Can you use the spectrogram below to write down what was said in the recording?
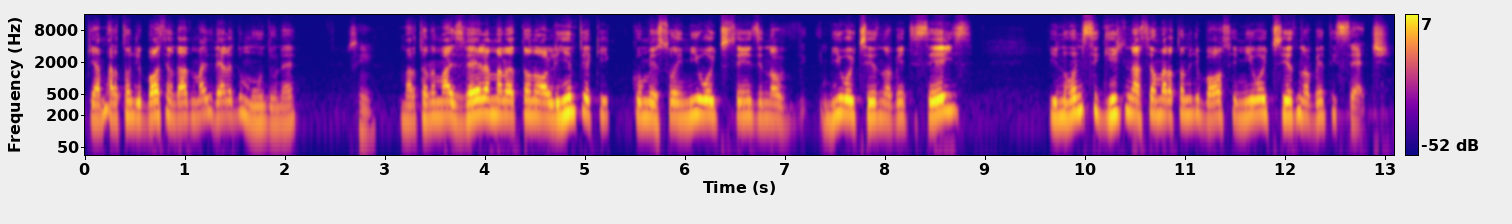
que é a maratona de Boston é a andada mais velha do mundo, né? Sim. Maratona mais velha, a maratona olímpica, que começou em 1809 1896. E no ano seguinte nasceu a maratona de Boston, em 1897.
